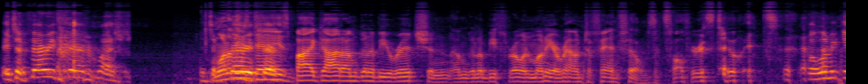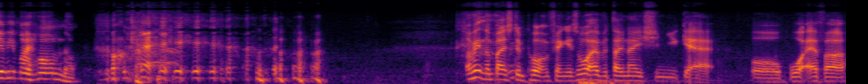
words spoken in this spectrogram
It's a very fair question. It's a one of very these fair- days, by God, I'm gonna be rich and I'm gonna be throwing money around to fan films. That's all there is to it. Well, let me give you my home number. okay. I think the most important thing is whatever donation you get or whatever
